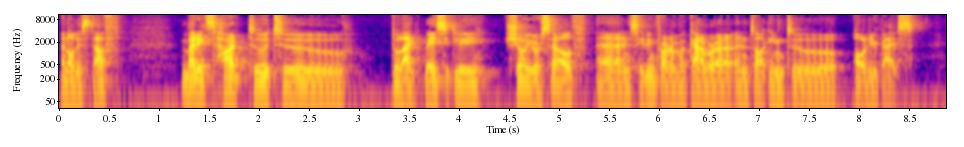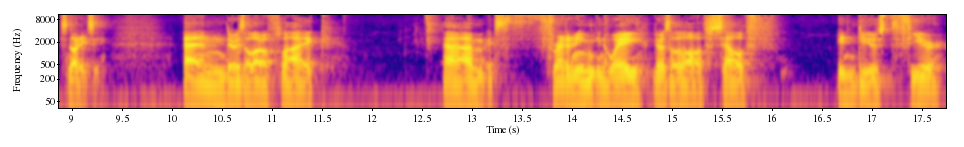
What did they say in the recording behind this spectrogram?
and all this stuff. But it's hard too to to like basically show yourself and sit in front of a camera and talking to all you guys. It's not easy. And there's a lot of like, um, it's threatening in a way. There's a lot of self induced fear.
